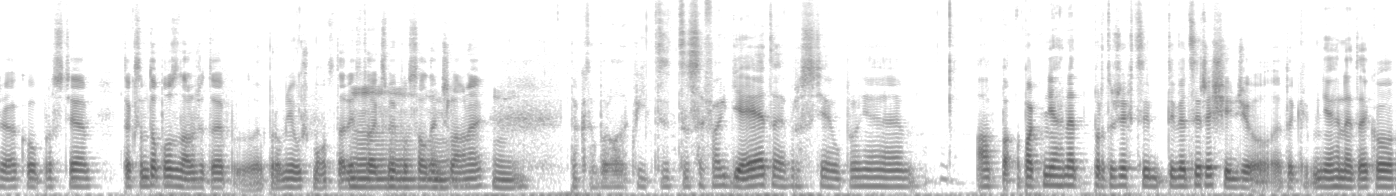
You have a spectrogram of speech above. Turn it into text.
že jako prostě, tak jsem to poznal, že to je pro mě už moc tady, mm, to, jak jsem mi poslal mm, ten článek, mm. tak to bylo takový, to, to se fakt děje, to je prostě úplně a, pa, a pak mě hned, protože chci ty věci řešit, že jo, tak mě hned jako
